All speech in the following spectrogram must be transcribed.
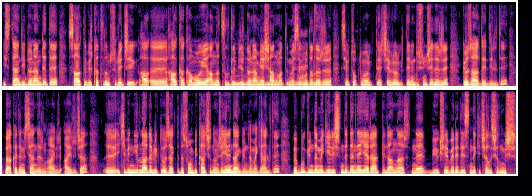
istendiği dönemde de sağlıklı bir katılım süreci halka kamuoyuya anlatıldığı bir dönem yaşanmadı. Meslek evet. odaları, sivil toplum örgütleri, çevre örgütlerinin düşünceleri göz ardı edildi ve akademisyenlerin ayrıca. 2000'li yıllarla birlikte özellikle de son birkaç yıl önce yeniden gündeme geldi ve bu gündeme gelişinde de ne yerel planlar ne Büyükşehir Belediyesi'ndeki çalışılmış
